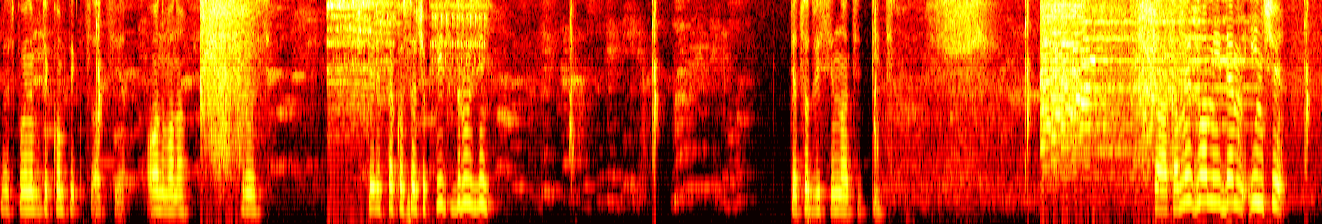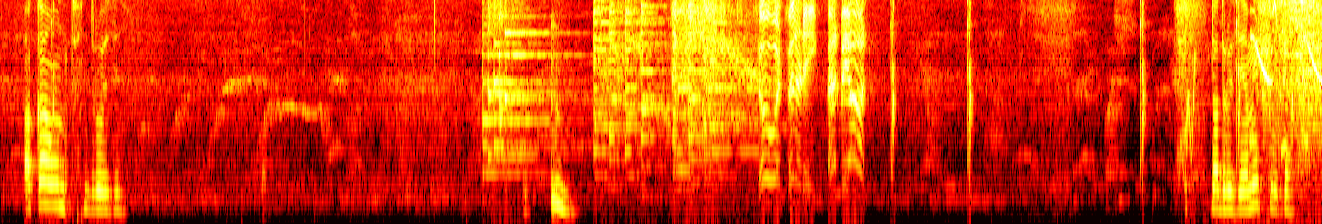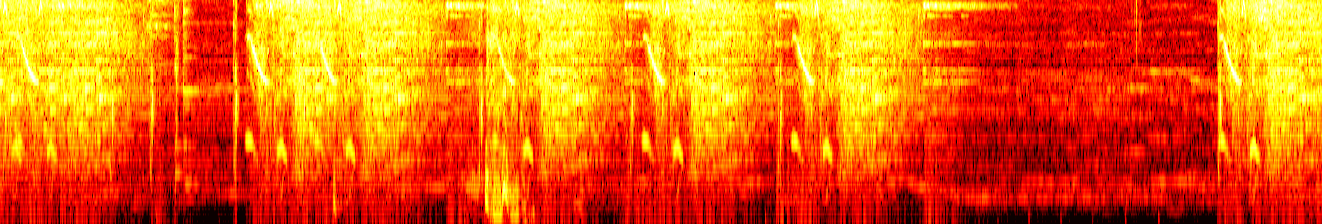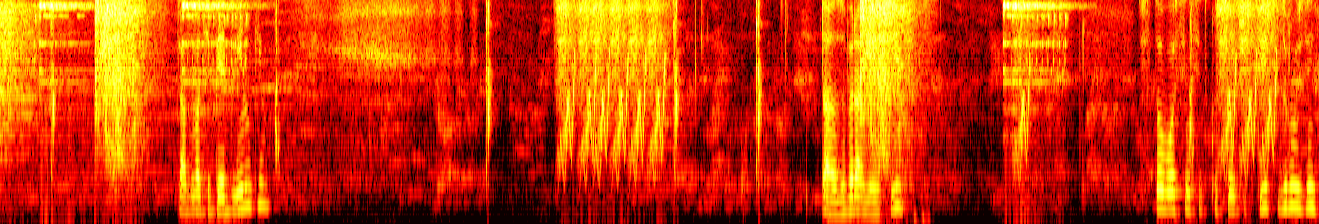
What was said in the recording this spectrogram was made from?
Десь повинна бути компенсація. Он вона, друзі. 400 кусочок піц, друзі. 518 піц. Так, а ми з вами йдемо в інший аккаунт, друзі. Да, друзі, ми тут. Так, 25 блінків. Так, забираємо піц. 180 кусочок піц, друзі.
